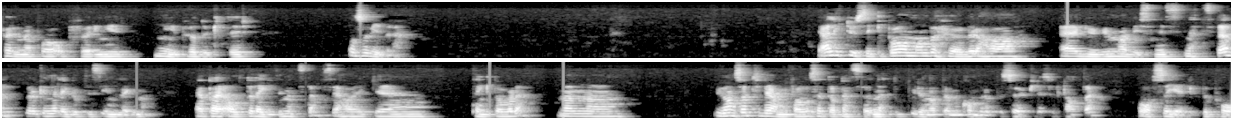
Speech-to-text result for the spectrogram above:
følge med på oppføringer, nye produkter osv. Jeg er litt usikker på om man behøver å ha eh, Google My Business nettsted for å kunne legge opp disse innleggene. Jeg pleier alltid å legge til nettsted, så jeg har ikke tenkt over det. Men uh, Uansett vil jeg anbefale å sette opp nettstedet nettopp pga. at den kommer opp i søkeresultatet. Og også hjelper på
